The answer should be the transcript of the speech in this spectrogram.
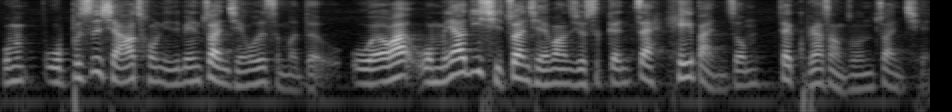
我们我不是想要从你这边赚钱或者什么的，我我我们要一起赚钱的方式就是跟在黑板中，在股票场中赚钱，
